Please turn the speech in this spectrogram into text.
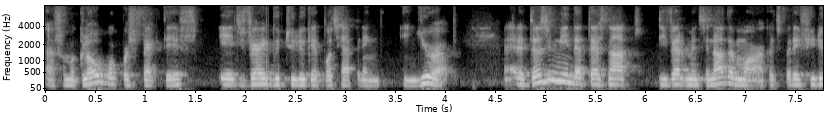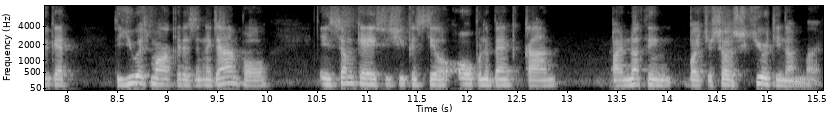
uh, from a global perspective, it's very good to look at what's happening in Europe. And it doesn't mean that there's not developments in other markets, but if you look at the US market as an example, in some cases you can still open a bank account by nothing but your social security number.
